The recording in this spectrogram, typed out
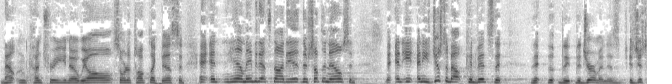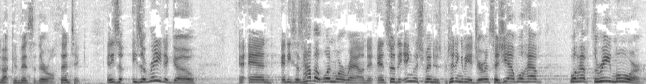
mountain country. You know, we all sort of talk like this. And, and, and yeah, maybe that's not it. There's something else. And, and, and he's just about convinced that, that the, the, the German is, is just about convinced that they're authentic. And he's, a he's ready to go and, and he says, How about one more round? And, and so the Englishman who's pretending to be a German says, Yeah, we'll have, we'll have three more,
